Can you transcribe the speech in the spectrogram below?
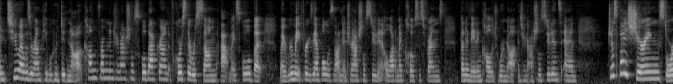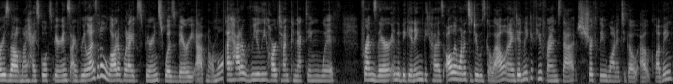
And two, I was around people who did not come from an international school background. Of course, there were some at my school, but my roommate, for example, was not an international student. A lot of my closest friends that I made in college were not international students, and just by sharing stories about my high school experience, I realized that a lot of what I experienced was very abnormal. I had a really hard time connecting with friends there in the beginning because all I wanted to do was go out and I did make a few friends that strictly wanted to go out clubbing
